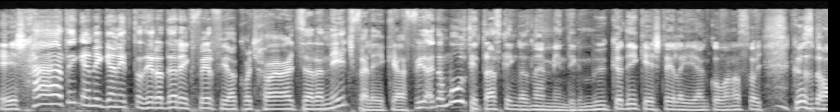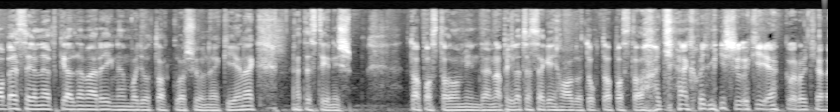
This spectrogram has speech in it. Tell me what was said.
És hát igen, igen, itt azért a derék férfiak, hogyha egyszerre négy felé kell, hát a multitasking az nem mindig működik, és tényleg ilyenkor van az, hogy közben, ha beszélned kell, de már rég nem vagy ott, akkor sülnek ilyenek. Hát ezt én is tapasztalom minden nap, illetve szegény hallgatók tapasztalhatják, hogy mi sül ki ilyenkor, hogyha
